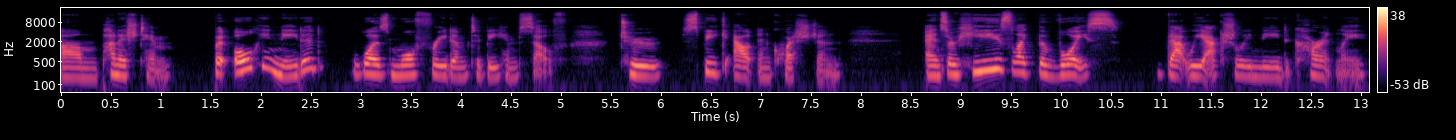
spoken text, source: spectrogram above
um, punished him. But all he needed was more freedom to be himself, to speak out and question. And so he's like the voice that we actually need currently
